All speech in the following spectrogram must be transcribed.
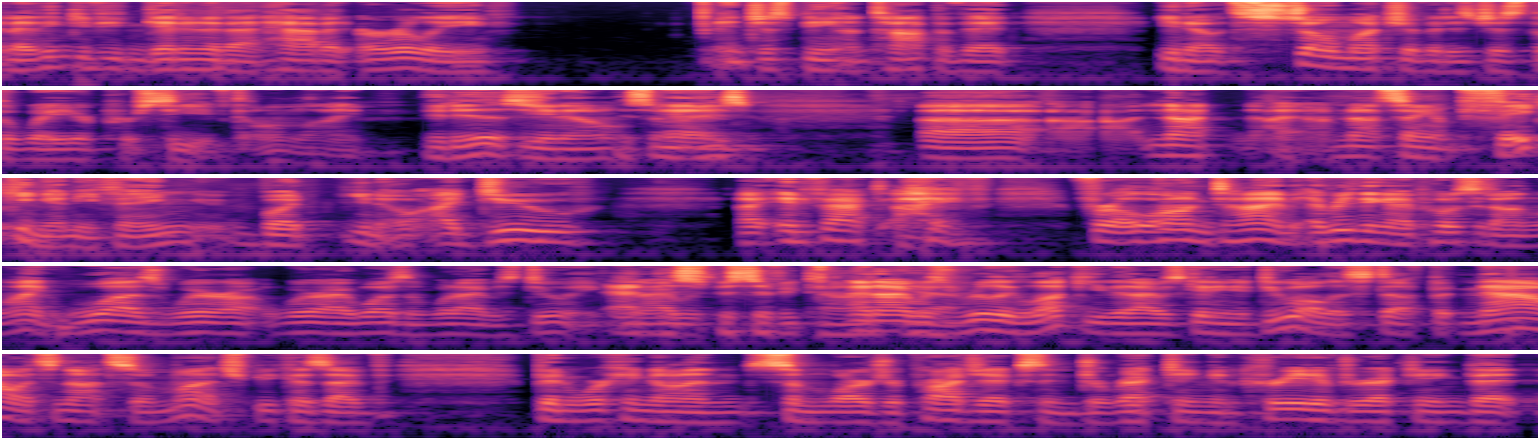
And I think if you can get into that habit early, and just be on top of it, you know, so much of it is just the way you're perceived online. It is. You know, it's and, amazing. uh, not I, I'm not saying I'm faking anything, but you know, I do. Uh, in fact, I've for a long time everything I posted online was where I- where I was and what I was doing At and I was, specific time, And I was really lucky that I was getting to do all this stuff. But now it's not so much because I've been working on some larger projects and directing and creative directing that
